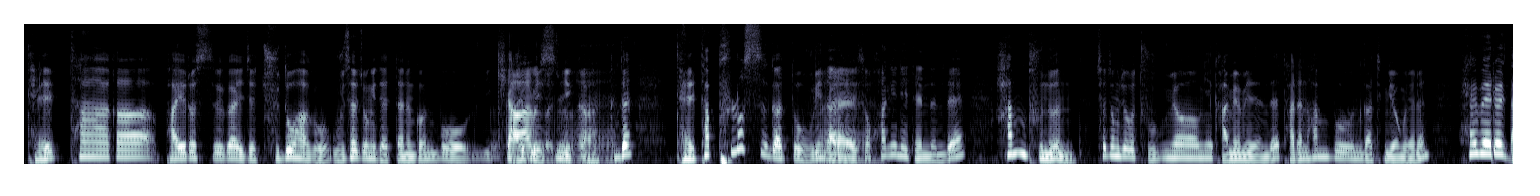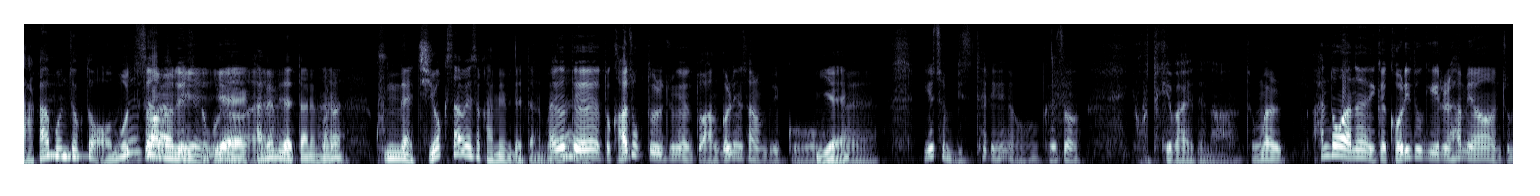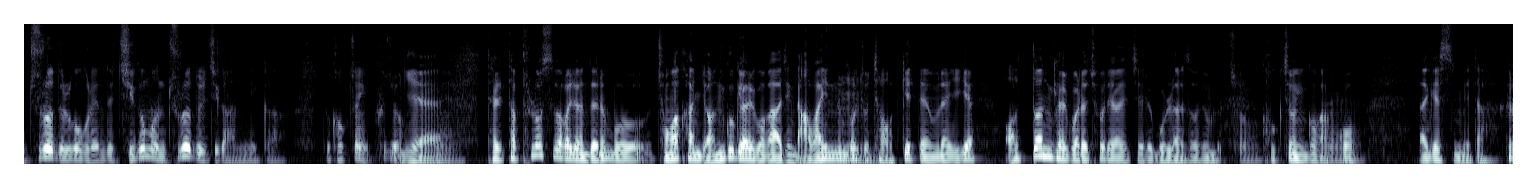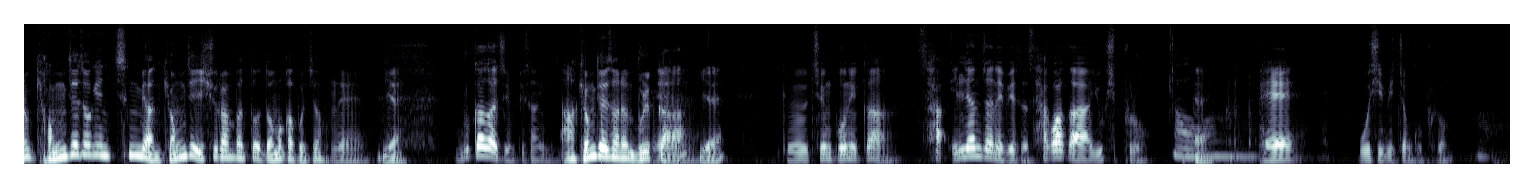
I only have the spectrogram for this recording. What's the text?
델타가 바이러스가 이제 주도하고 우세종이 됐다는 건 뭐 익히 다 알고. 있으니까. 예, 예. 근데 델타 플러스가 또 우리나라에서 예. 확인이 됐는데 한 분은 최종적으로 두 명이 감염이 됐는데 다른 한 분 같은 경우에는 해외를 나가본 음. 적도 없는 어디서 사람이. 예, 예. 감염이 됐다는 거는 예. 국내 지역 사회에서 감염이 됐다는 거예요. 근데 또 가족들 중에는 또 안 걸린 사람도 있고 예. 이게 참 미스테리해요. 그래서 이거 어떻게 봐야 되나 정말 한동안은 그러니까 거리두기를 하면 좀 줄어들고 그랬는데 지금은 줄어들지가 않으니까 좀 걱정이 크죠. 예. 네. 델타 플러스와 관련되는 뭐 정확한 연구 결과가 아직 나와 있는 음. 것조차 없기 때문에 이게 어떤 결과를 초래할지를 몰라서 좀 그렇죠. 걱정인 것 같고 네. 알겠습니다. 그럼 경제적인 측면, 경제 이슈로 한번 또 넘어가 보죠. 네. 예. 물가가 지금 비상입니다. 아 경제에서는 물가. 예. 그 지금 보니까 사, 1년 전에 비해서 사과가 60%, 어. 네. 배 52.9%,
